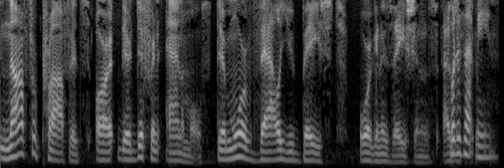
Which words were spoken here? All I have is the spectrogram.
not-for-profits are they're different animals. They're more value-based organizations. As What does that mean?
